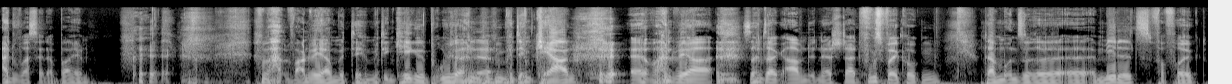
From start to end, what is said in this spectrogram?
ah, du warst ja dabei. War- waren wir ja mit, dem, mit den Kegelbrüdern, Ja. mit dem Kern, äh, waren wir ja Sonntagabend in der Stadt Fußball gucken und haben unsere äh, Mädels verfolgt.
